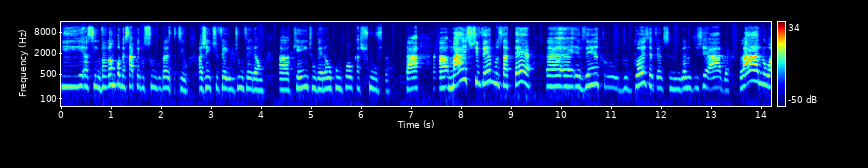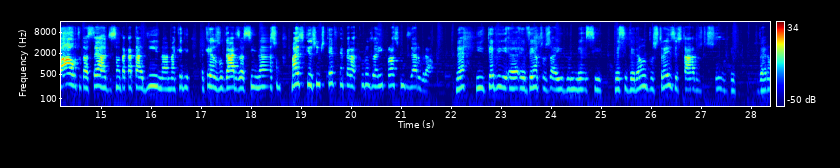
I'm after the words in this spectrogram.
E assim, vamos começar pelo sul do Brasil. A gente veio de um verão uh, quente, um verão com pouca chuva, tá? Uh, mas tivemos até é, evento, dois eventos, se não me engano, de geada, lá no alto da Serra de Santa Catarina, naquele, naqueles lugares assim, né? Mas que a gente teve temperaturas aí próximo de zero grau, né? E teve é, eventos aí do, nesse, nesse verão dos três estados do sul, que tiveram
